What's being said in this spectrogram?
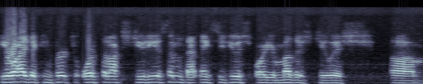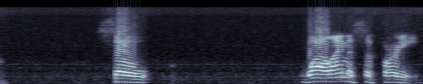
you either convert to Orthodox Judaism, that makes you Jewish, or your mother's Jewish. Um, so, while I'm a Sephardi,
